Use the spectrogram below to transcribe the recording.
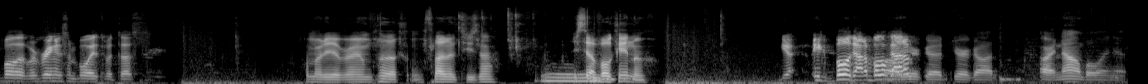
bullet? We're bringing some boys with us. I'm ready over him. Look, I'm flying over to you now. You still have volcano? Yeah, he, bullet got him. Bullet oh, got him. You're good. You're a god. All right, now I'm bowling it.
